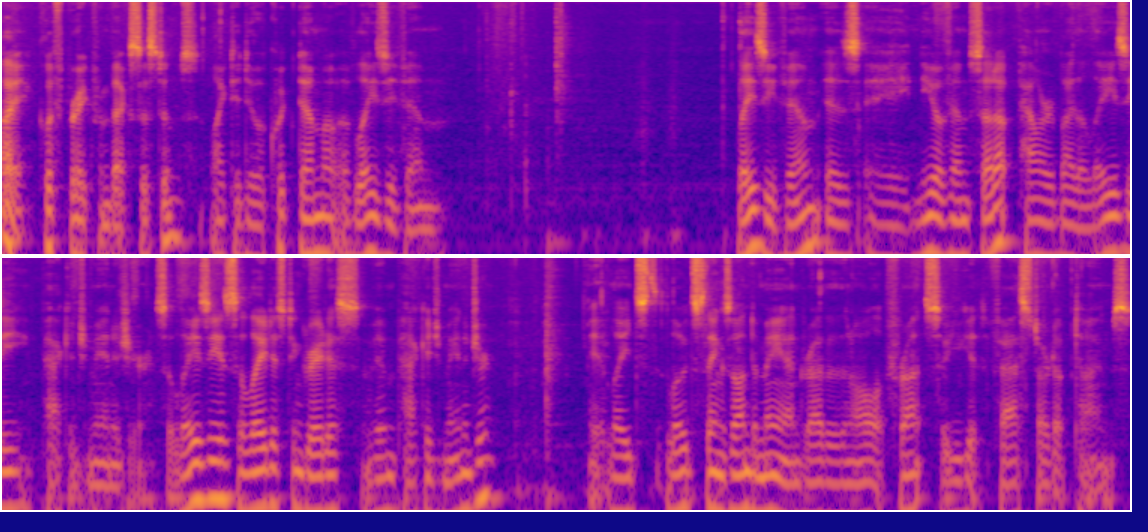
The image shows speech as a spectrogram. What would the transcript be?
Hi, Cliff Brake from BEC Systems. I'd like to do a quick demo of LazyVim. LazyVim is a NeoVim setup powered by the Lazy Package Manager. So Lazy is the latest and greatest Vim package manager. It loads, loads things on demand rather than all up front so you get fast startup times.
